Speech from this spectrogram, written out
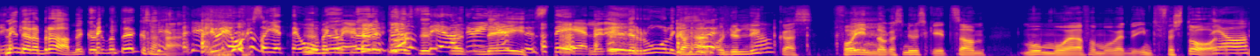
Ingen där är bra, men kan du bara tänka så här? Du är också jätteobekväm. Jag ser att du är nej. jättestel. Men är inte roliga här om du lyckas få in något snuskigt som mommo eller farmor vet du, inte förstår Ja. att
